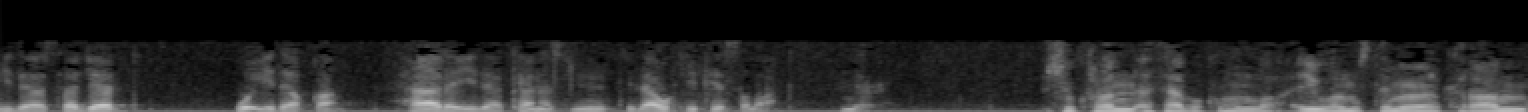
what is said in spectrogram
إذا سجد وإذا قام. هذا إذا كان سجود التلاوة في صلاة. نعم. شكرا أثابكم الله. أيها المستمعون الكرام.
